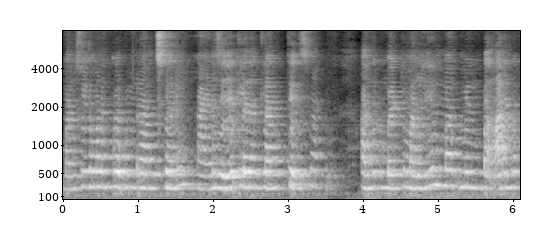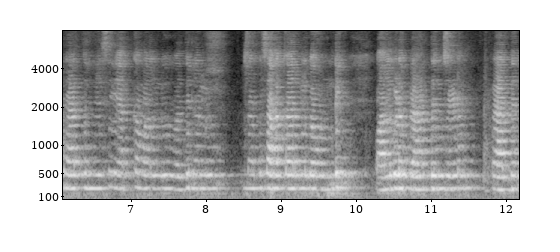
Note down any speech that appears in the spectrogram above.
మనుషులు మనకు కోపం రావచ్చు కానీ ఆయన చేయట్లేదు అట్లా అని తెలుసు నాకు. అందుకు బట్టి మళ్ళీ మాకు మేము బాగా ప్రార్థన చేసి అక్క వాళ్ళు వదినలు నాకు సహకారులుగా ఉండి వాళ్ళు కూడా ప్రార్థన చేయడం ప్రార్థన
